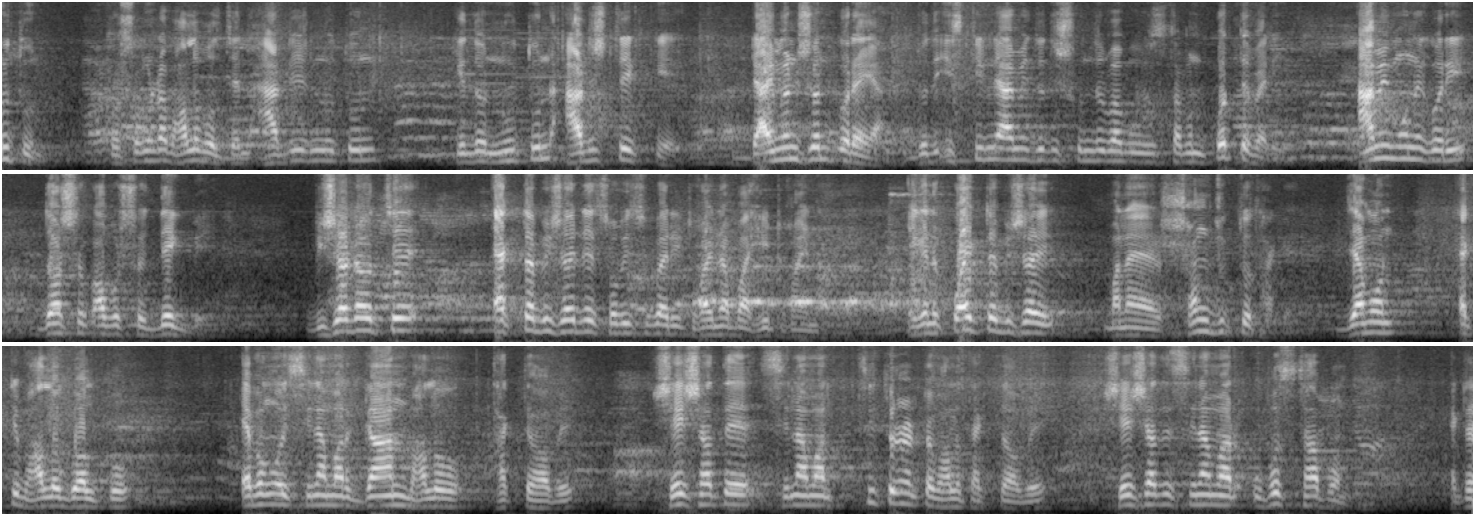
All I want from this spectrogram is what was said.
নতুন, প্রসঙ্গটা ভালো বলছেন, আর্টিস্ট নতুন কিন্তু নতুন আর্টিস্টকে ডাইমেনশন করে যদি স্ক্রিনে আমি যদি সুন্দরভাবে উপস্থাপন করতে পারি, আমি মনে করি দর্শক অবশ্যই দেখবে। বিষয়টা হচ্ছে একটা বিষয় নিয়ে ছবি সুপার হিট হয় না বা হিট হয় না। এখানে কয়েকটা বিষয় মানে সংযুক্ত থাকে। যেমন একটি ভালো গল্প এবং ওই সিনেমার গান ভালো থাকতে হবে। সেই সাথে সিনেমার চিত্রনাট্য ভালো থাকতে হবে। সেই সাথে সিনেমার উপস্থাপন, একটা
